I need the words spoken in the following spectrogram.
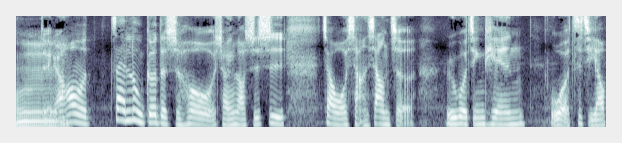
嗯，对。然后在录歌的时候，小云老师是叫我想象着，如果今天我自己要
